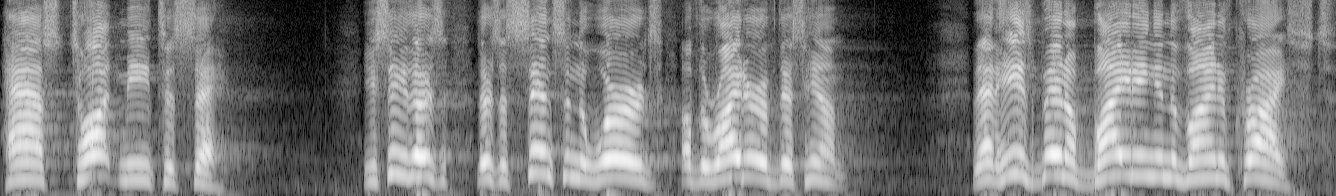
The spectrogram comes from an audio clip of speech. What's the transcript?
hast taught me to say. You see, there's, there's a sense in the words of the writer of this hymn that he's been abiding in the vine of Christ.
